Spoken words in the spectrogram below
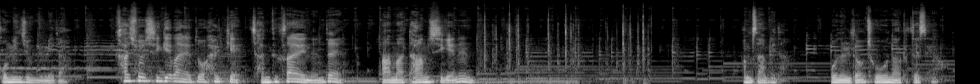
고민 중입니다. 카시오 시계만 해도 할 게 잔뜩 쌓여 있는데 아마 다음 시계는 감사합니다. 오늘도 좋은 하루 되세요.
